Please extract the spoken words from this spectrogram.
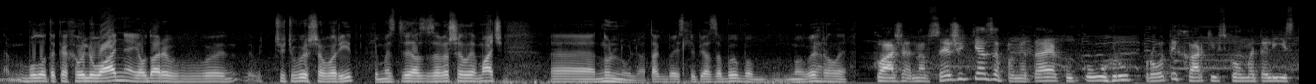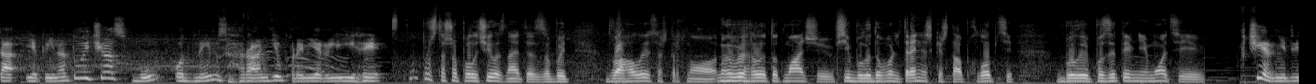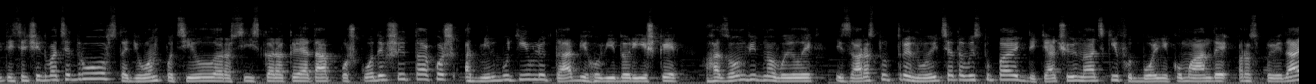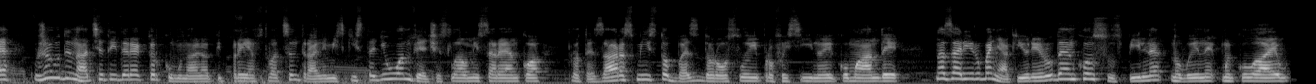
було таке хвилювання. Я ударив е, чуть вище воріт. Ми завершили матч е, 0-0. А так би, якщо б я забив, би, ми виграли. Каже, на все життя запам'ятає кубкову гру проти харківського металіста, який на той час був одним з грандів прем'єр-ліги. Ну просто що вийшло, знаєте, забити два голи зі штрафного. Ми виграли той матч, всі були доволі. Тренерський штаб, хлопці, були позитивні емоції. В червні 2022-го в стадіон поцілила російська ракета, пошкодивши також адмінбудівлю та бігові доріжки. Газон відновили, і зараз тут тренуються та виступають дитячо-юнацькі футбольні команди. Розповідає вже 11-й директор комунального підприємства Центральний міський стадіон В'ячеслав Місаренко. Проте зараз місто без дорослої професійної команди. Назарій Рубаняк, Юрій Руденко, Суспільне, Новини Миколаїв.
